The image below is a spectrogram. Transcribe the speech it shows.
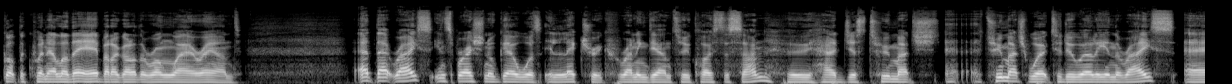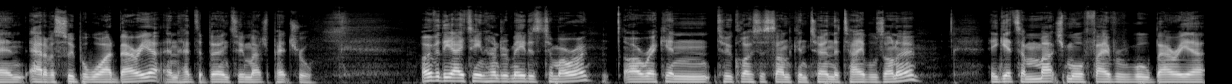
got the Quinella there, but I got it the wrong way around. At that race, Inspirational Girl was electric, running down too close to Sun, who had just too much uh, too much work to do early in the race and out of a super wide barrier and had to burn too much petrol. Over the 1800 metres tomorrow, I reckon Too Close to Sun can turn the tables on her. He gets a much more favourable barrier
